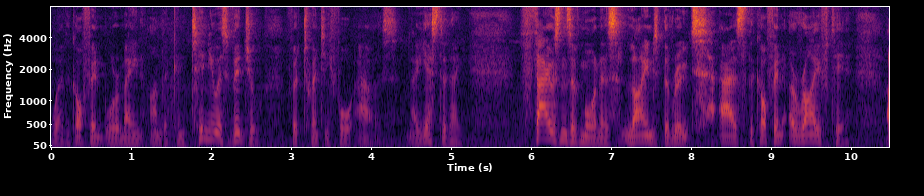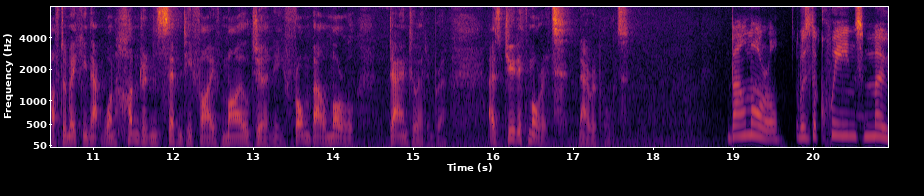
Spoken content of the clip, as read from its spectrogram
where the coffin will remain under continuous vigil for 24 hours. Now, yesterday, thousands of mourners lined the route as the coffin arrived here after making that 175 mile journey from Balmoral down to Edinburgh, as Judith Moritz now reports. Balmoral was the Queen's most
